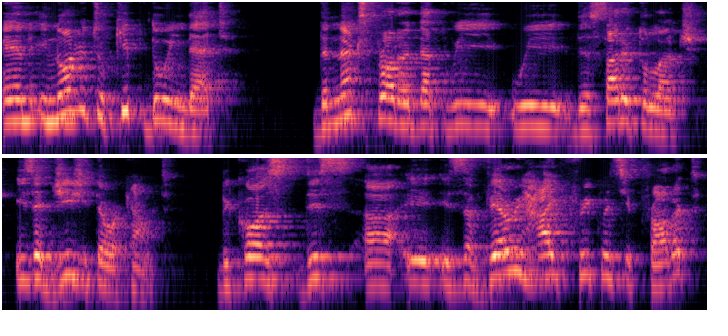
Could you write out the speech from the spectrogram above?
And in order to keep doing that, the next product that we, we decided to launch is a digital account because this uh, is a very high frequency product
